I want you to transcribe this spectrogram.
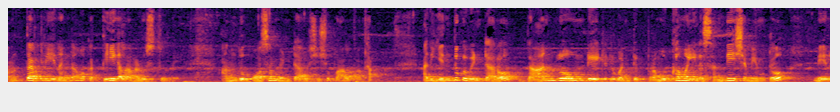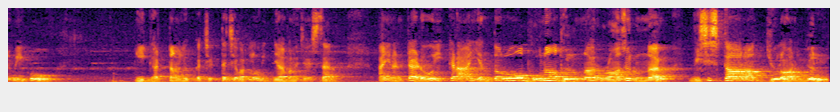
అంతర్లీనంగా ఒక తీగలా నడుస్తుంది. అందుకోసం వింటారు శిశుపాల వధ. అది ఎందుకు వింటారో దానిలో ఉండేటటువంటి ప్రముఖమైన సందేశం ఏమిటో నేను మీకు ఈ ఘట్టం యొక్క చిట్ట చివరిలో విజ్ఞాపన చేస్తాను. ఆయన అంటాడు ఇక్కడ ఎందరో భూనాథులు ఉన్నారు రాజులు ఉన్నారు విశిష్టారాధ్యులార్యులు.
